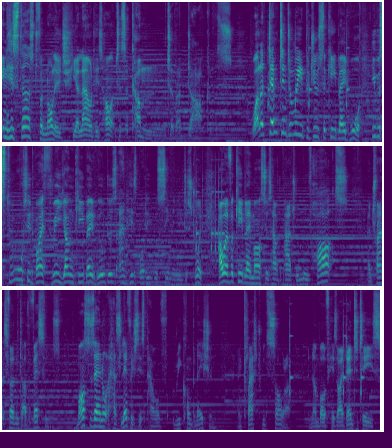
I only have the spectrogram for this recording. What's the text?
In his thirst for knowledge, he allowed his heart to succumb to the darkness. While attempting to reproduce the Keyblade War, he was thwarted by three young Keyblade wielders and his body was seemingly destroyed. However, Keyblade Masters have the power to remove hearts and transfer them to other vessels. Master Xehanort has leveraged this power of recombination and clashed with Sora, a number of his identities.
